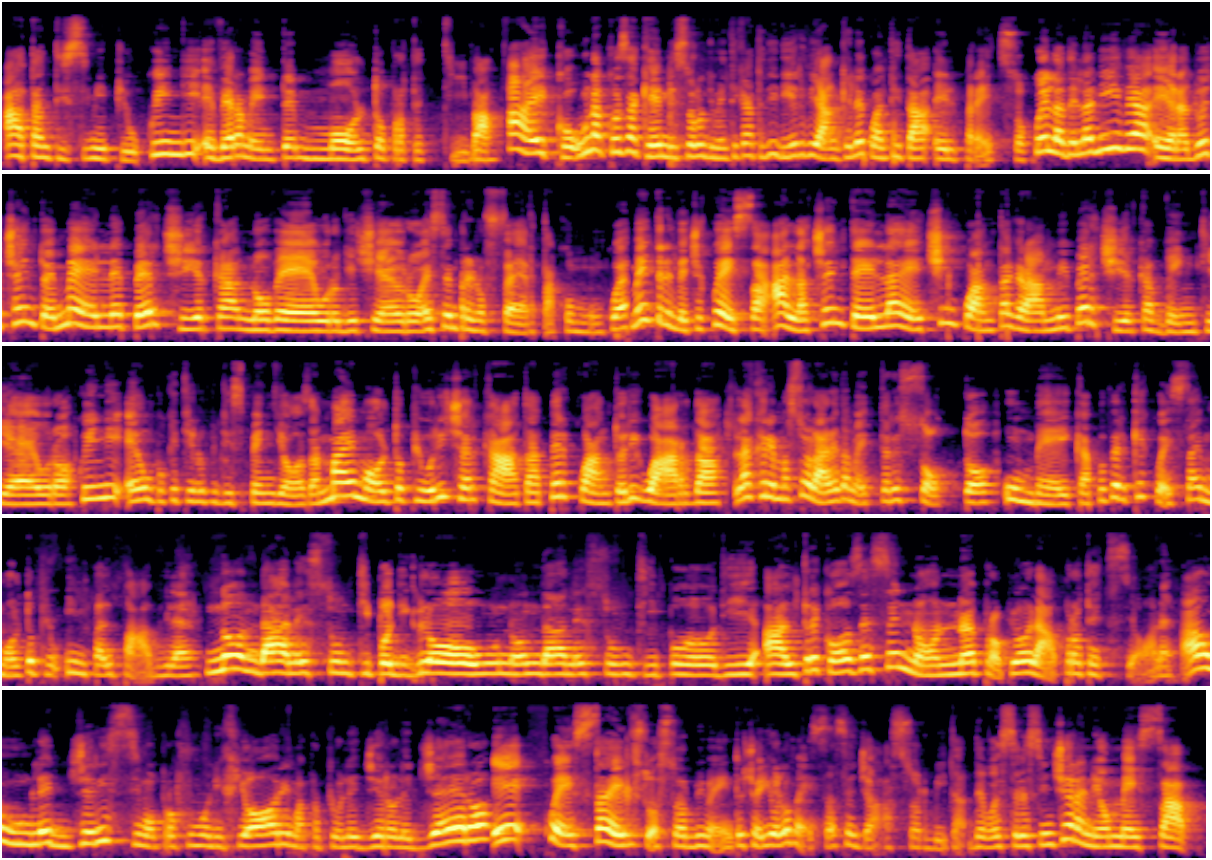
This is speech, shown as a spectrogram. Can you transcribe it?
Ha tantissimi più quindi è veramente molto protettiva. Ah ecco una cosa che mi sono dimenticata di dirvi anche le quantità e il prezzo. Quella della Nivea era 200 ml per circa 9 euro 10 euro è sempre in offerta comunque. Mentre invece questa alla centella è 50 grammi per circa 20 euro. Quindi è un pochettino più dispendiosa ma è molto più ricercata per quanto riguarda la crema solare da mettere sotto un make up perché questa è molto molto più impalpabile. Non dà nessun tipo di glow, non dà nessun tipo di altre cose se non proprio la protezione. Ha un leggerissimo profumo di fiori, ma proprio leggero leggero e questo è il suo assorbimento, cioè io l'ho messa si è già assorbita. Devo essere sincera, ne ho messa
